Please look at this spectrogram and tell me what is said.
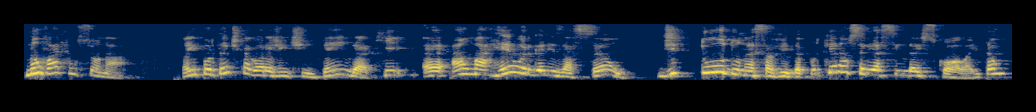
Não vai funcionar. É importante que agora a gente entenda que é, há uma reorganização de tudo nessa vida. Por que não seria assim da escola? Então,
